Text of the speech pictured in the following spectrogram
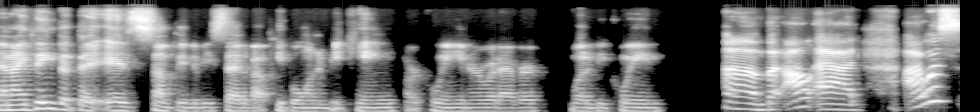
And I think that there is something to be said about people want to be king or queen or whatever, want to be queen. Um, but I'll add, I was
